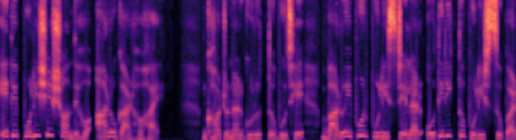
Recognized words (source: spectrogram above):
এতে পুলিশের সন্দেহ আরও গাঢ় হয়। ঘটনার গুরুত্ব বুঝে বারুইপুর পুলিশ জেলার অতিরিক্ত পুলিশ সুপার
